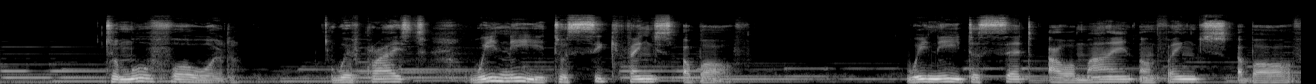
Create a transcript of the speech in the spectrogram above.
to move forward with Christ, we need to seek things above. We need to set our mind on things above.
